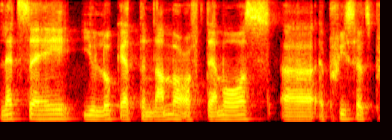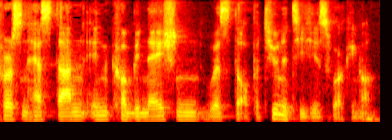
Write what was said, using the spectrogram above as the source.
let's say you look at the number of demos uh, a pre-sales person has done in combination with the opportunity he is working on.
